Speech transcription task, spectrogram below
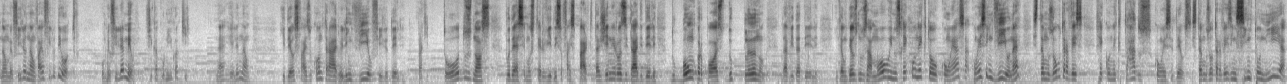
Não, meu filho não, vai o filho de outro. O meu filho é meu, fica comigo aqui. Né? Ele não. E Deus faz o contrário, Ele envia o filho dele para que todos nós pudéssemos ter vida. Isso faz parte da generosidade dele, do bom propósito, do plano da vida dele. Então Deus nos amou e nos reconectou com essa, com esse envio, né? Estamos outra vez reconectados com esse Deus. Estamos outra vez em sintonia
